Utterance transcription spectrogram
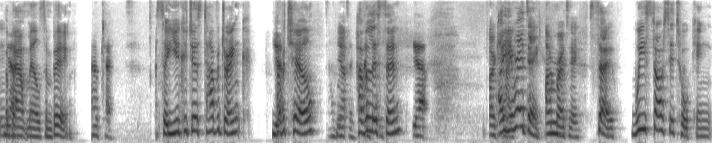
mm-hmm. about Mills and Boon. Okay. So you could just have a drink, Yeah. have a chill, Yeah. have a listen. Yeah. Okay. Are you ready? I'm ready. So we started talking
